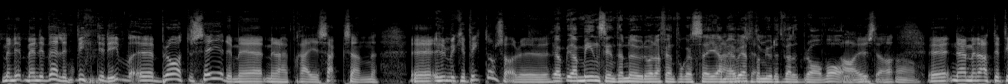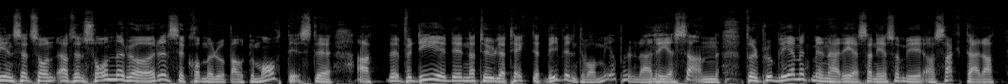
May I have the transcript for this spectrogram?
Men, det men det är väldigt viktigt. Det är eh, bra att du säger det med, med den här Freie-saxen. Eh, hur mycket fick de sa du? jag, jag minns inte nu, det var därför jag inte vågar säga, men Nej, jag vet att de gjorde ett väldigt bra val. Ja, just det. Ja. Ja. Eh, nej, men att det finns ett sån, alltså en sån rörelse kommer upp automatiskt. Eh, att, för det är det naturliga tecknet. Vi vill inte vara med på den där resan. För problemet med den här resan är som vi har sagt här att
